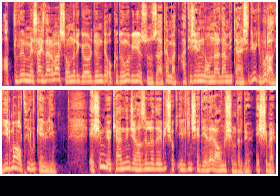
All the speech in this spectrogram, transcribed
atladığım mesajlar varsa onları gördüğümde okuduğumu biliyorsunuz zaten. Bak Hatice'nin onlardan bir tanesi diyor ki Vural 26 yıllık evliyim. Eşim diyor kendince hazırladığı birçok ilginç hediyeler almışımdır diyor eşime.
